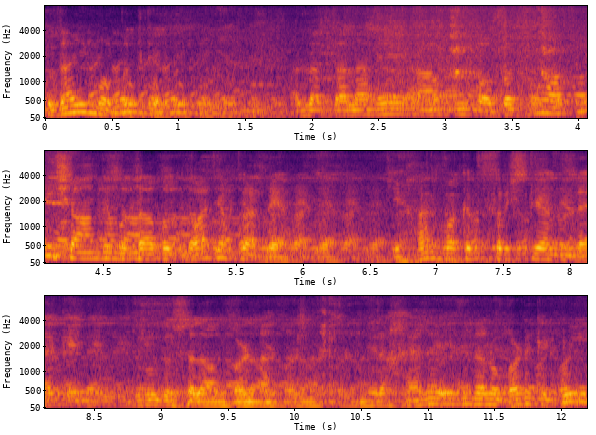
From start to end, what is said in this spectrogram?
ਖੁਦਾਈ ਮੁਹੱਬਤ ਕਰਦੀ ਪਈ ਹੈ अल्लाह ताला ने आपकी मोहब्बत को अपनी शान के मुताबिक वाजिब कर दिया कि हर वक्त फरिश्तियां लैके दरूद सलाम पढ़ना मेरा ख्याल है ये बढ़ के कोई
